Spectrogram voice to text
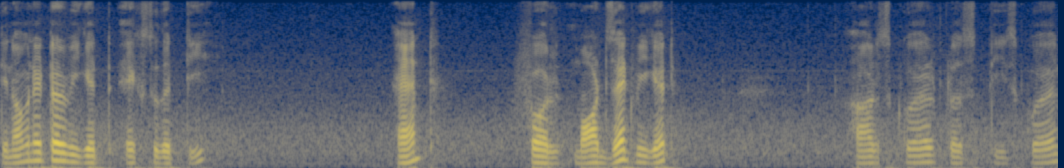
denominator we get x to the t and for mod z we get r square plus t square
